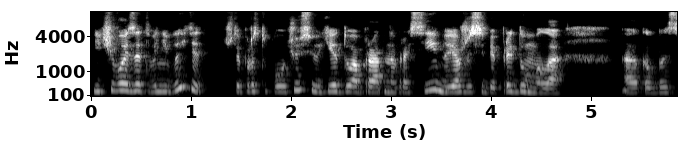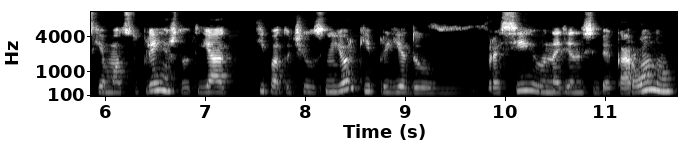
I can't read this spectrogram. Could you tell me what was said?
ничего из этого не выйдет, что я просто получусь и уеду обратно в Россию, но я уже себе придумала как бы схему отступления, что вот я типа отучилась в Нью-Йорке и приеду в Россию, надену себе корону,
